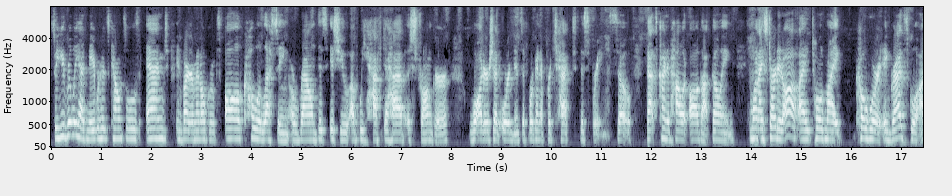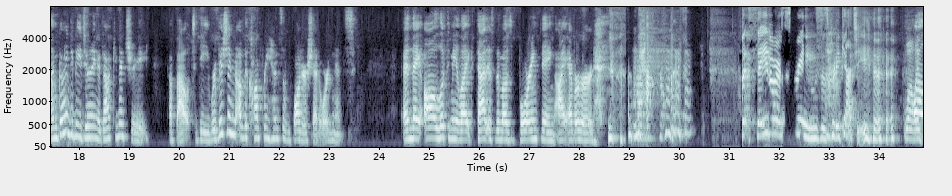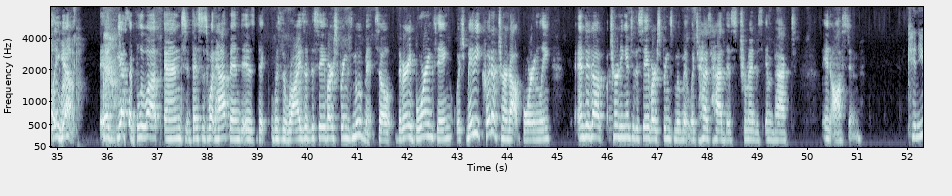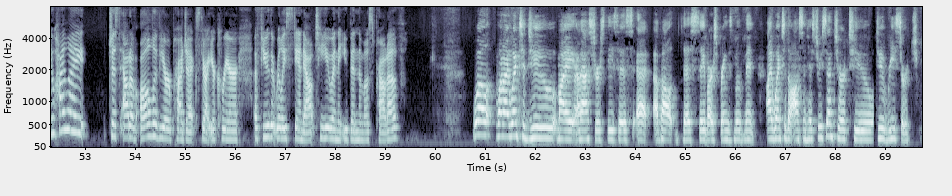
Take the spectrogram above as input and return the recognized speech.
so you really had neighborhoods councils and environmental groups all coalescing around this issue of we have to have a stronger watershed ordinance if we're going to protect the springs. So that's kind of how it all got going. When I started off, I told my cohort in grad school, I'm going to be doing a documentary about the revision of the comprehensive watershed ordinance. And they all looked at me like, that is the most boring thing I ever heard. but Save Our Springs is pretty catchy. well, well, it blew yes. up. It, yes, it blew up, and this is what happened: is that was the rise of the Save Our Springs movement. So the very boring thing, which maybe could have turned out boringly, ended up turning into the Save Our Springs movement, which has had this tremendous impact in Austin. Can you highlight just out of all of your projects throughout your career, a few that really stand out to you and that you've been the most proud of? Well, when I went to do my master's thesis at, about the Save Our Springs movement, I went to the Austin History Center to do research.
